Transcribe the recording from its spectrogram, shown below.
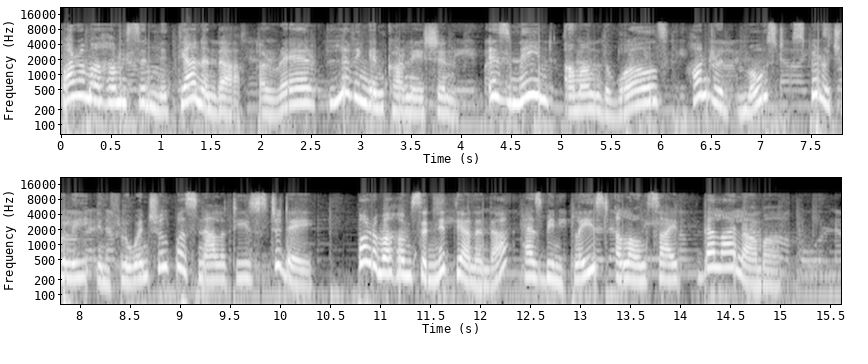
Paramahamsa Nithyananda, a rare living incarnation, is named among the world's 100 most spiritually influential personalities today. Paramahamsa Nithyananda has been placed alongside Dalai Lama,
